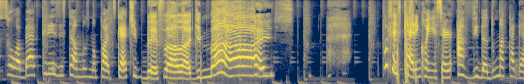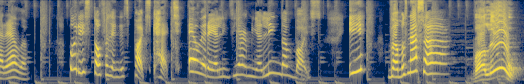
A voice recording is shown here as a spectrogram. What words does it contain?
sou a Beatriz, estamos no podcast B Fala Demais. Vocês querem conhecer a vida de uma tagarela? Por isso estou fazendo esse podcast. Eu irei aliviar minha linda voz. E vamos nessa! Valeu!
